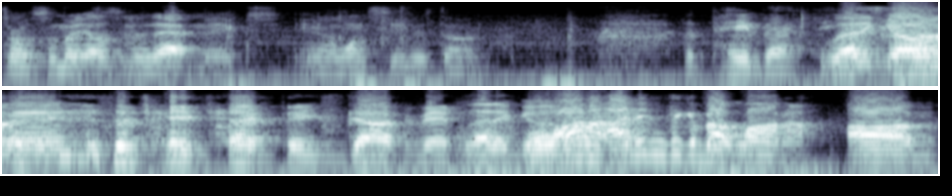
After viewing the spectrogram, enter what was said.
throw somebody else into that mix. You know, once Cena's done. The payback thing. Let it go, man. the payback thing's got me, man. Let it go. Lana, I didn't think about Lana. Um,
